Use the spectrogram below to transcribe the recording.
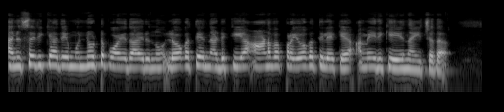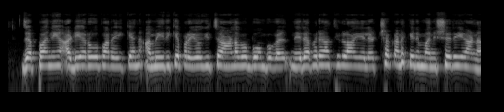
അനുസരിക്കാതെ മുന്നോട്ടു പോയതായിരുന്നു ലോകത്തെ നടുക്കിയ ആണവ പ്രയോഗത്തിലേക്ക് അമേരിക്കയെ നയിച്ചത്. ജപ്പാനെ അടിയറവ് പറയിക്കാൻ അമേരിക്ക പ്രയോഗിച്ച ആണവ ബോംബുകൾ നിരപരാധികളായ ലക്ഷക്കണക്കിന് മനുഷ്യരെയാണ്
